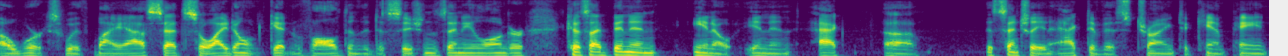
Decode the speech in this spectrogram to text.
uh, works with my assets, so I don't get involved in the decisions any longer because I've been in, you know, in an act, uh, essentially an activist trying to campaign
